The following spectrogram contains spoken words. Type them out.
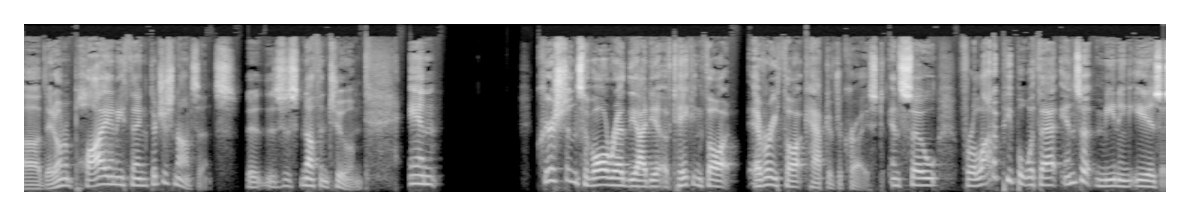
Uh, they don't imply anything. They're just nonsense. There's just nothing to them. And Christians have all read the idea of taking thought, every thought captive to Christ. And so, for a lot of people, what that ends up meaning is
